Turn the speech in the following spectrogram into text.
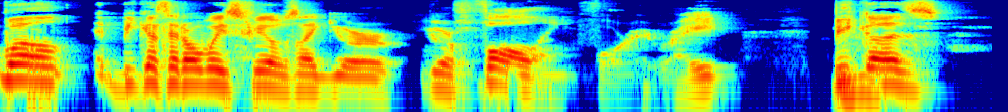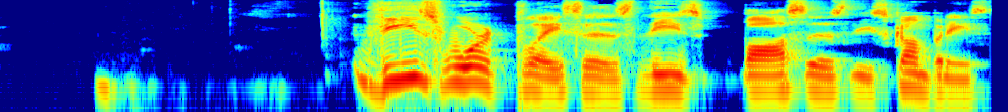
well, because it always feels like you're you're falling for it, right? Mm-hmm. Because mm-hmm. these workplaces, these bosses, these companies,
